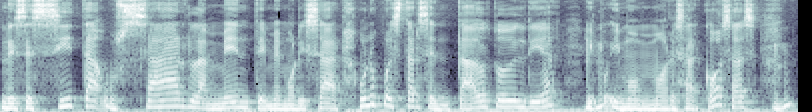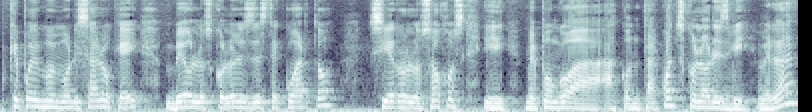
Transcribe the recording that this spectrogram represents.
necesita usar la mente, memorizar. Uno puede estar sentado todo el día y, memorizar cosas. ¿Qué puede memorizar? Ok, veo los colores de este cuarto, cierro los ojos y me pongo a, contar cuántos colores vi, ¿verdad?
